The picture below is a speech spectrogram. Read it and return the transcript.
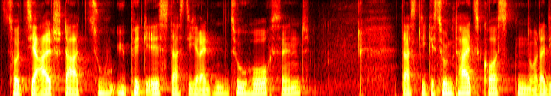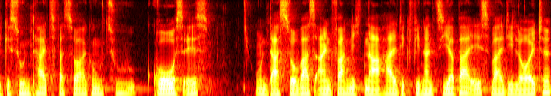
Sozialstaat zu üppig ist, dass die Renten zu hoch sind, dass die Gesundheitskosten oder die Gesundheitsversorgung zu groß ist und dass sowas einfach nicht nachhaltig finanzierbar ist, weil die Leute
